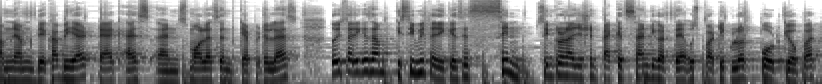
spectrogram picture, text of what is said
हमने, हम देखा भी है tag S and small S and capital S तो इस तरीके से हम किसी भी तरीके से सिन सिंक्रोनाइजेशन पैकेज सेंड करते हैं उस पर्टिकुलर पोर्ट के ऊपर।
